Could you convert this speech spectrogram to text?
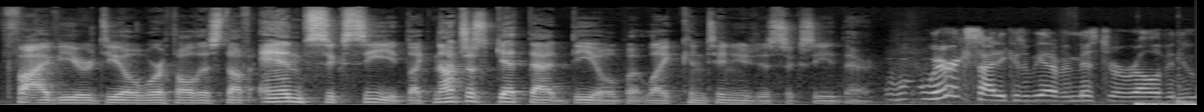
five year deal worth all this stuff, and succeed. Like, not just get that deal, but like continue to succeed there. We're excited because we have a Mr. Irrelevant who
